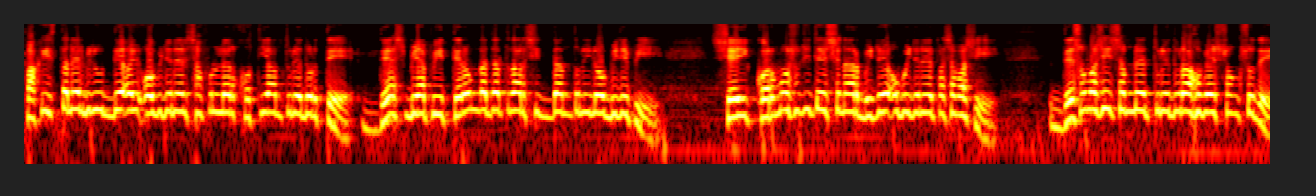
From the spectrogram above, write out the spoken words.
পাকিস্তানের বিরুদ্ধে ওই অভিযানের সাফল্যের খতিয়ান তুলে ধরতে দেশব্যাপী তেরঙ্গা যাত্রার সিদ্ধান্ত নিল বিজেপি। সেই কর্মসূচিতে সেনার বিজয় অভিযানের পাশাপাশি দেশবাসীর সামনে তুলে ধরা হবে সংসদে।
